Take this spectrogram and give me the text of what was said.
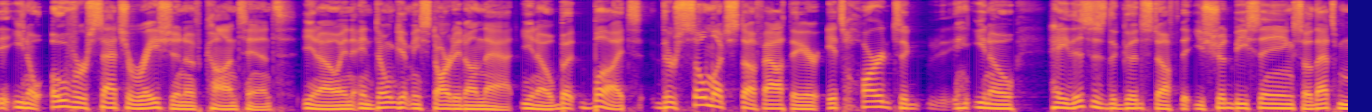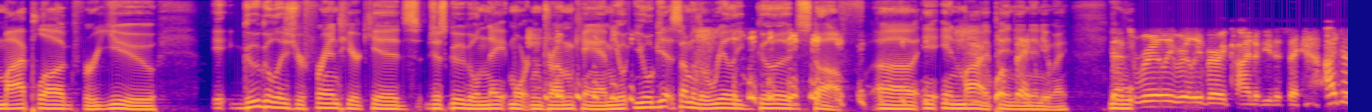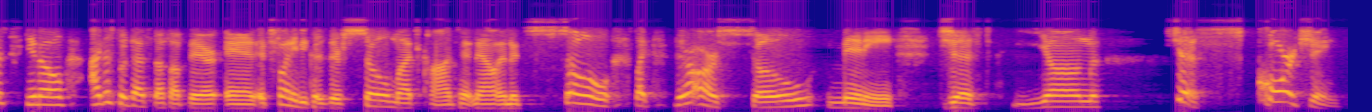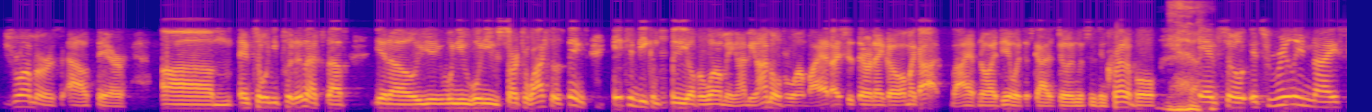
you know, oversaturation of content, you know, and and don't get me started on that, you know, but but there's so much stuff out there. It's hard to you know, hey, this is the good stuff that you should be seeing. So that's my plug for you. It, Google is your friend here, kids. Just Google Nate Morton drum cam. You'll you'll get some of the really good stuff. Uh, in, in my opinion, you. anyway. You're- That's really, really very kind of you to say. I just, you know, I just put that stuff up there and it's funny because there's so much content now and it's so, like, there are so many just young, just scorching drummers out there. Um, and so when you put in that stuff, you know, you, when you when you start to watch those things, it can be completely overwhelming. I mean, I'm overwhelmed by it. I sit there and I go, "Oh my god, I have no idea what this guy's doing. This is incredible." Yeah. And so it's really nice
